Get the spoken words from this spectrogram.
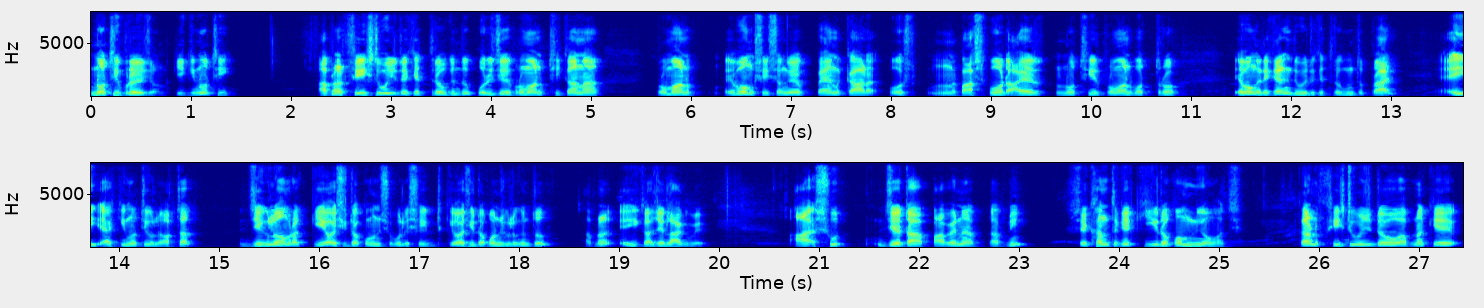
নথি প্রয়োজন। কি কি নথি? আপনার ফিক্সড ডিপোজিটের ক্ষেত্রেও কিন্তু পরিচয় প্রমাণ, ঠিকানা প্রমাণ এবং সেই সঙ্গে প্যান কার্ড, পোস্ট পাসপোর্ট, আয়ের নথির প্রমাণপত্র এবং রেকারিং ডিপোজিটের ক্ষেত্রেও কিন্তু প্রায় এই একই নথিগুলো। অর্থাৎ যেগুলো আমরা কেওয়াইসি ডকুমেন্টস বলি, সেই কেওয়াইসি ডকুমেন্টসগুলো কিন্তু আপনার এই কাজে লাগবে। আর সুদ যেটা পাবেন আপনি, সেখান থেকে কী রকম নিয়ম আছে? কারণ ফিক্সড ডিপোজিটেও আপনাকে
